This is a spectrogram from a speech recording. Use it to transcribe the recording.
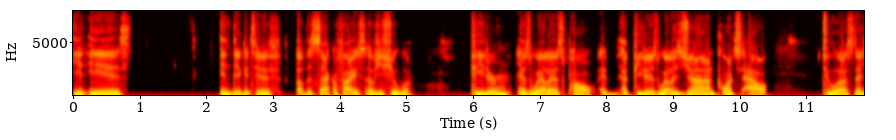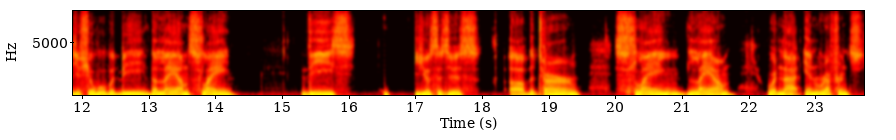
it is indicative of the sacrifice of Yeshua. Peter, as well as Paul, uh, Peter as well as John, points out to us that Yeshua would be the lamb slain. These usages of the term slain lamb were not in reference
